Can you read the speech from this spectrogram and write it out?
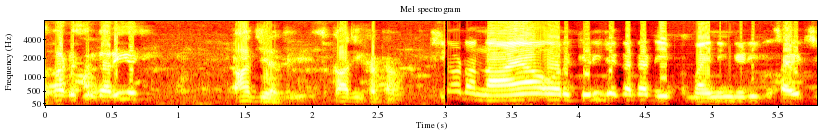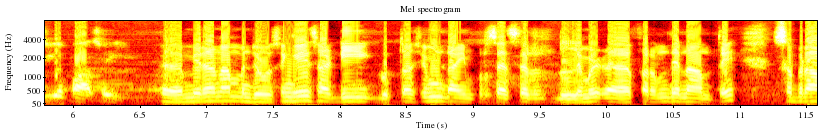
ਸਾਡੀ ਸਰਕਾਰੀ ਹੈ ਜੀ। ਹਾਂਜੀ ਹਾਂਜੀ। ਸਰਕਾਰੀ ਖੱਡਾਂ। ਤੁਹਾਡਾ ਨਾਂ ਆ ਔਰ ਕਿਹੜੀ ਜਗ੍ਹਾ ਤੁਹਾਡੀ ਮਾਈਨਿੰਗ ਜਿਹੜੀ ਸਾਈਟ ਸੀ ਉਹ ਪਾਸ ਹੋਈ? ਮੇਰਾ ਨਾਮ ਮਨਜੋਤ ਸਿੰਘ ਹੈ। ਸਾਡੀ Gupta Shivam time processor limit firm ਦੇ ਨਾਮ ਤੇ ਸਬਰਾ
